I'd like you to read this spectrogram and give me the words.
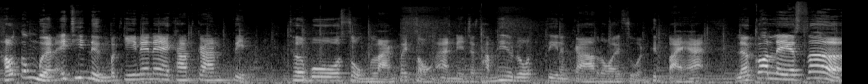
เขาต้องเหมือนไอ้ที่หนึ่งเมื่อกี้แน่ ๆ ครับ การติด เทอร์โบส่งหลังไป 2 อันเนี่ยจะทำให้รถตีลังการอยสวนขึ้นไปฮะ แล้วก็เลเซอร์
